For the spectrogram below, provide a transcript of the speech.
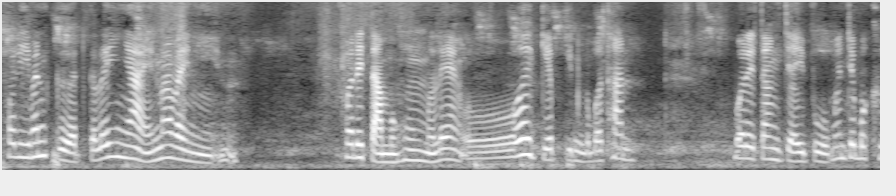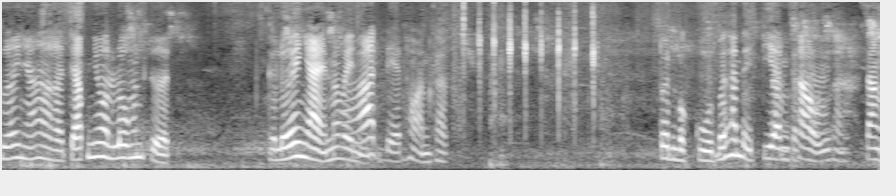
พอดีมันเกิดก็เลยใหญ่มาไว้นี่พอได้ตำบักฮุงมือแรงโอ้ยเก็บกินกับบ่ทันบ่ได้ตั้งใจปลูกมันจะบ่เคือหยังอะค่ะจับโยนโลกมันเกิด ก็เลยใหญ่มาไว้นี่แดดห่อนค่ะต้นบกกูดบ่ทันได้เปลี่ยนเข้าอยู่ค่ะ ตั้ง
